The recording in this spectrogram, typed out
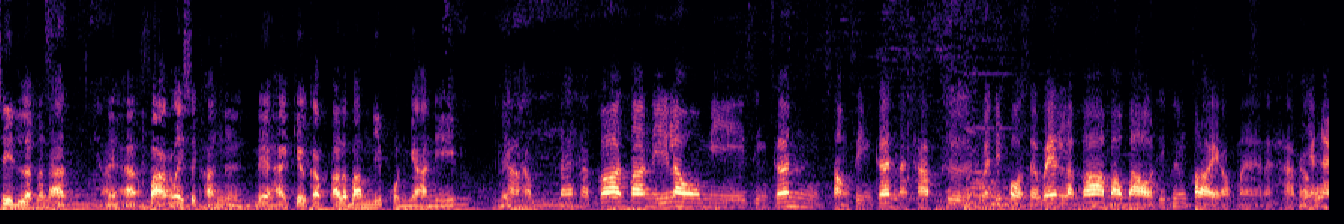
ซินแล้วก็นัทนะฮะฝากอะไรสักครั้งหนึ่งนะฮะเกี่ยวกับอัลบั้มนี้ผลงานนี้นะครับได้ครับ ก็ตอนนี้เรามีซิงเกิล2ซิงเกิลนะครับ คือ 24/7 แล้วก็เบาๆ ที่เพิ่งปล่อยออกมานะครับครับ ยังไง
